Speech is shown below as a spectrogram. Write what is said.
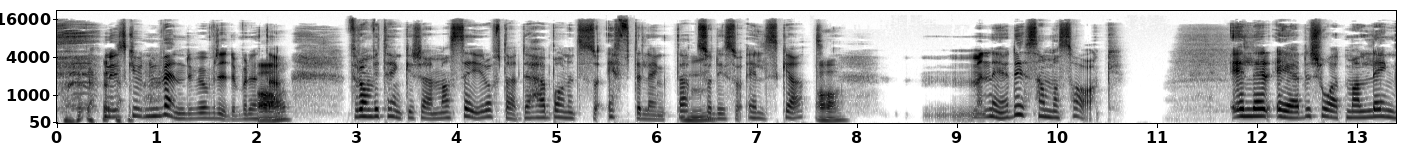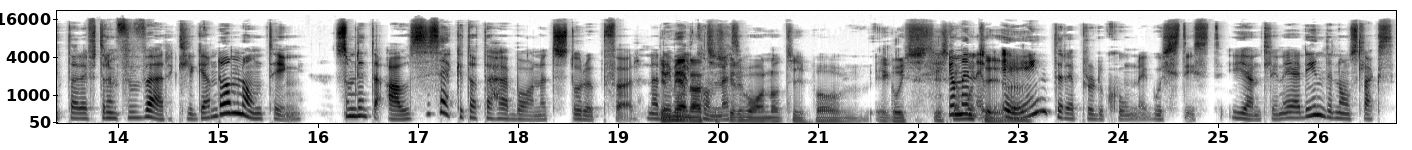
nu, ska, nu vänder vi och vrider på detta. Ja. För om vi tänker så här, man säger ofta det här barnet är så efterlängtat Mm. så det är så älskat. Ja. Men är det samma sak? Eller är det så att man längtar efter en förverkligande av någonting som det inte alls är säkert att det här barnet står upp för när Du det menar väl att kommer? det skulle vara någon typ av egoistiska Ja, men motiv? är eller? inte reproduktion egoistiskt egentligen? Är det inte någon slags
